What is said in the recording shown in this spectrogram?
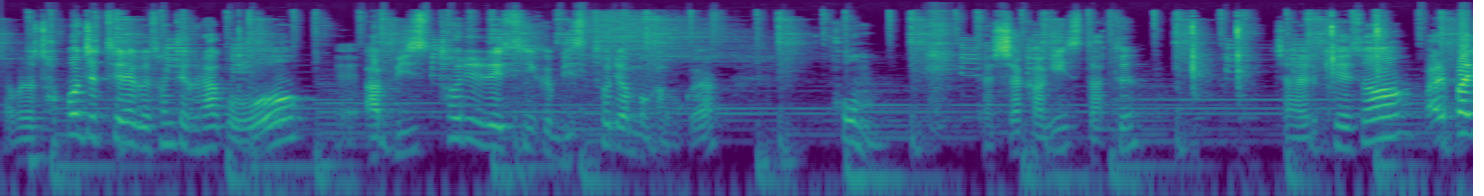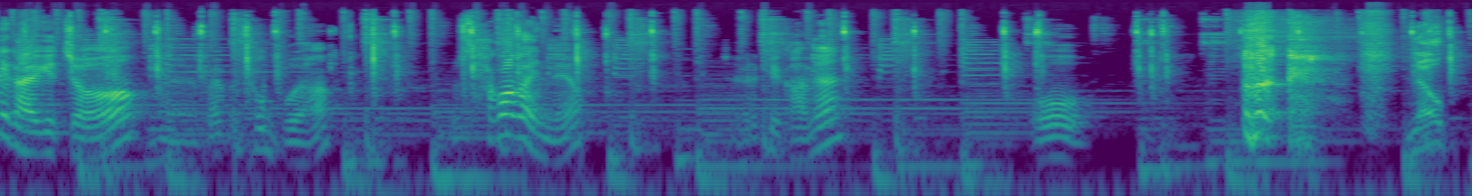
자 먼저 첫 번째 트랙을 선택을 하고 예, 아 미스터리를 했으니까 미스터리 한번 가볼까요? 홈. 자 시작하기 스타트. 자 이렇게 해서 빨리빨리 가야겠죠. 네, 빨리 저거 뭐야? 사과가 있네요. 자 이렇게 가면 오 Nope.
